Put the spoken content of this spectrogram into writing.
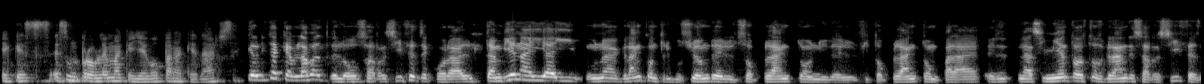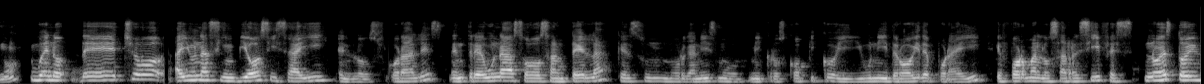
que es, es un problema que llegó para quedarse. Y ahorita que hablabas de los arrecifes de coral, también ahí hay una gran contribución del zooplancton y del fitoplancton para el nacimiento de estos grandes arrecifes, ¿no? Bueno, de hecho hay una simbiosis ahí en los corales entre una zoosantela, que es un organismo microscópico, y un hidroide por ahí, que forman los arrecifes. No estoy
